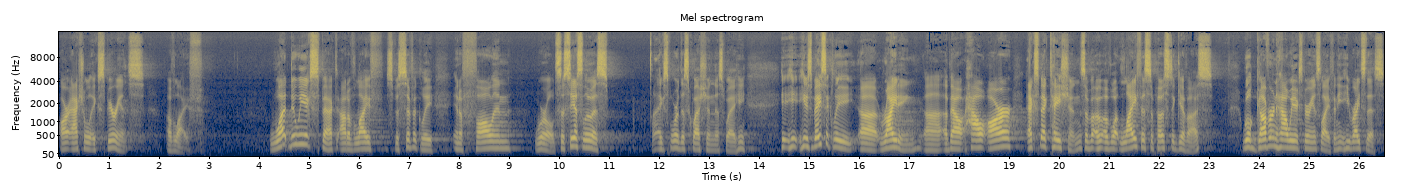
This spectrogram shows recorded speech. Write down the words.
our actual experience of life. What do we expect out of life specifically in a fallen world? So, C.S. Lewis explored this question this way. He, he, he, he's basically uh, writing uh, about how our expectations of, of, of, what life is supposed to give us will govern how we experience life. And he, he writes this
